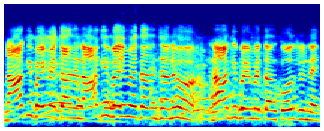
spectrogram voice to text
నాకే భయం అవుతుంది నాకే భయం అవుతుంది జను నాకే భయం అవుతుంది కోతులు ఉన్నాయి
